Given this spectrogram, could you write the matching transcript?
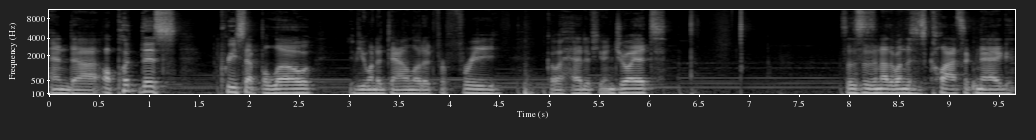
And uh, I'll put this preset below if you want to download it for free. Go ahead if you enjoy it. So this is another one. This is classic neg. You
